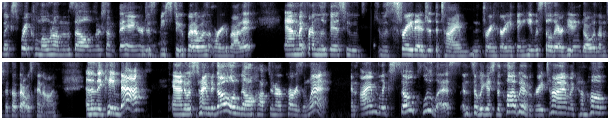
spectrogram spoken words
like spray cologne on themselves or something, or just be stupid. I wasn't worried about it. And my friend Lucas, who was straight edge at the time, didn't drink or anything, he was still there. He didn't go with them, so I thought that was kind of odd. And then they came back, and it was time to go, and we all hopped in our cars and went. And I'm like so clueless. And so we get to the club, we have a great time. I come home,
